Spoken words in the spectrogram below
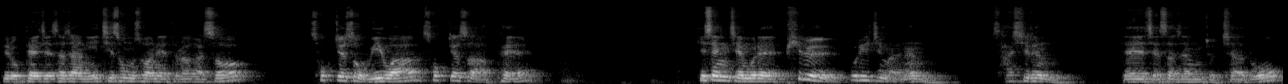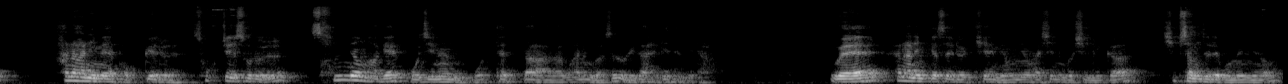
비록 대제사장이 지성소 안에 들어가서 속죄소 위와 속죄소 앞에 희생 제물의 피를 뿌리지만은 사실은 대제사장조차도 하나님의 법궤를 속죄소를 선명하게 보지는 못했다라고 하는 것을 우리가 알게 됩니다. 왜 하나님께서 이렇게 명령하시는 것입니까? 13절에 보면요.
